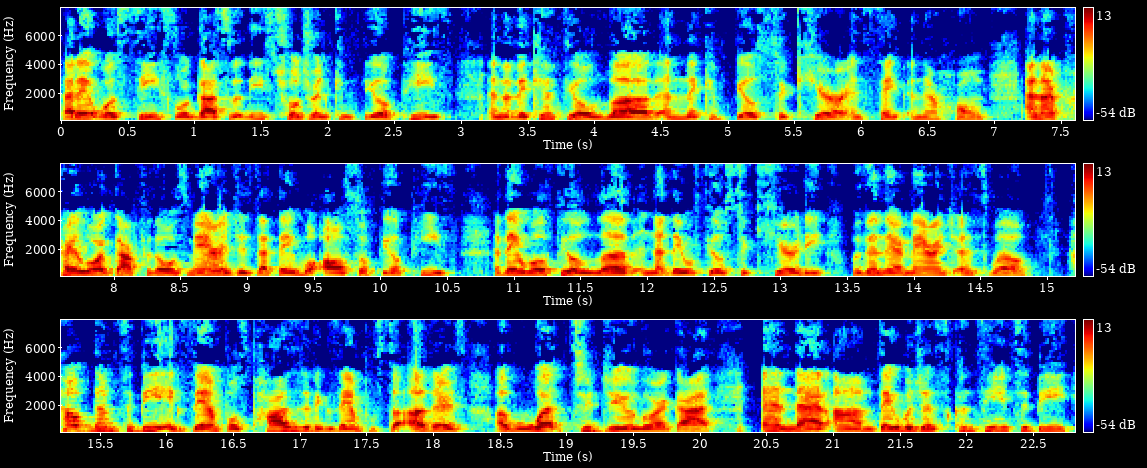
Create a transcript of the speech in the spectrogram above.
that it will cease, Lord God, so that these children can feel peace and that they can feel love and they can feel secure and safe in their home. And I pray, Lord God, for those marriages that they will also feel peace, that they will feel love, and that they will feel security within their marriage as well. Help them to be examples, positive examples to others of what to do, Lord God, and that um, they will just continue to be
